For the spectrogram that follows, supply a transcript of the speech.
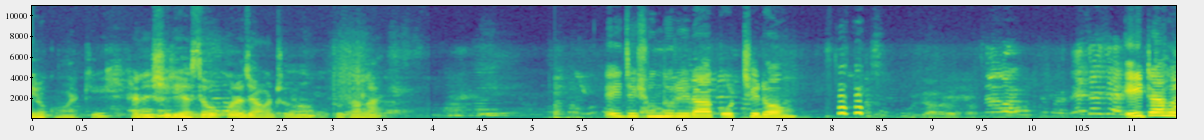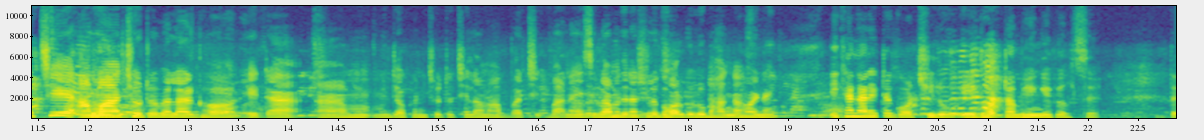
এরকম আর কি। এখানে সিঁড়ি আছে উপরে যাওয়ার জন্য দোতলায়। এই যে সুন্দরীরা করছে ডং। এইটা হচ্ছে আমার ছোটবেলার ঘর। এটা যখন ছোট ছিলাম, আব্বা বানাইছিল। আমাদের আসলে ঘরগুলো ভাঙা হয় নাই। এখানে আরেকটা ঘর ছিল, এই ঘরটা ভেঙে ফেলছে। তো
